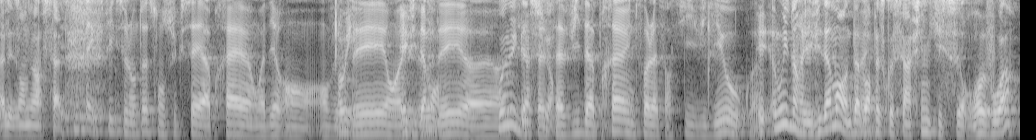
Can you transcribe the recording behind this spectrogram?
à les emmener en salle. Est-ce que ça explique selon toi son succès après, on va dire en, en VOD, oui, en évidemment. euh, oui, oui, bien ça, sûr. ça, vide après une fois la sortie vidéo quoi. Et, oui non évidemment, d'abord ouais. parce que c'est un film qui se revoit,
